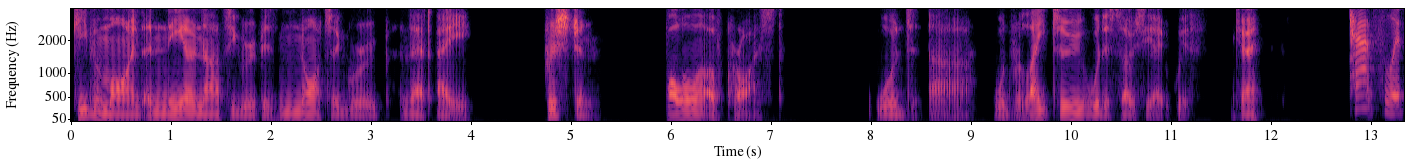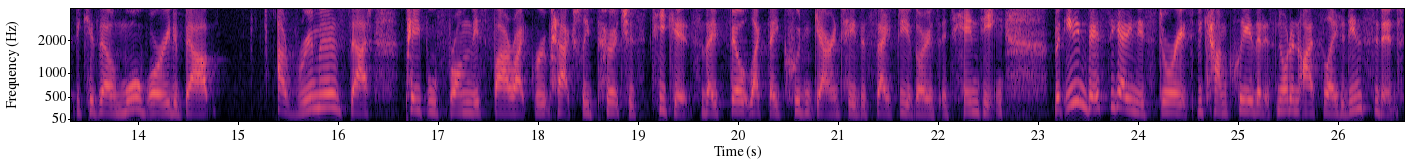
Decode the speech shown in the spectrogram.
keep in mind, a neo-Nazi group is not a group that a Christian follower of Christ would uh, would relate to, would associate with. Okay. Cancel it because they were more worried about are rumours that people from this far right group had actually purchased tickets, so they felt like they couldn't guarantee the safety of those attending. But in investigating this story, it's become clear that it's not an isolated incident.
